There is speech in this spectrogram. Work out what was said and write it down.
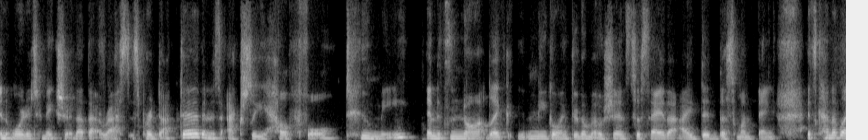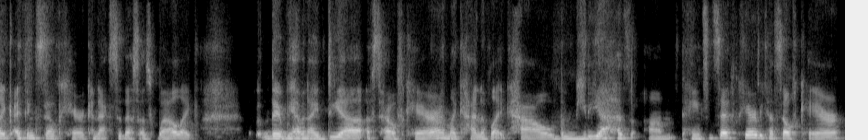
in order to make sure that that rest is productive and is actually helpful to me? And it's not like me going through the motions to say that i did this one thing. It's kind of like i think self-care connects to this as well like there we have an idea of self-care and like kind of like how the media has um, painted self-care because self-care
